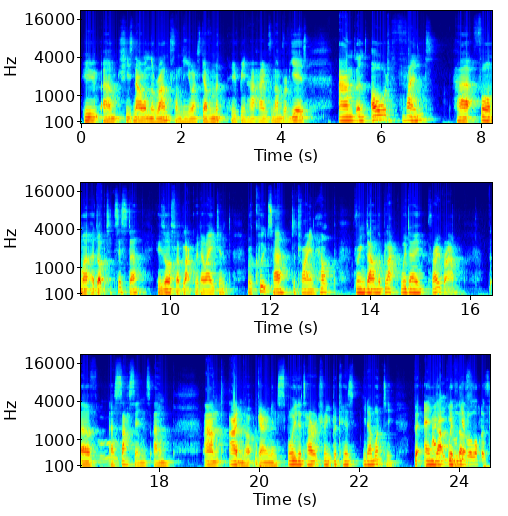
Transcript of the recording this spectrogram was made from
who um, she's now on the run from the US government, who've been her home for a number of years, and an old friend, her former adopted sister, who's also a Black Widow agent, recruits her to try and help bring down the Black Widow program of Ooh. assassins. Um, and I'm not going into spoiler territory because you don't want to, but end and up with lots... get a lot of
